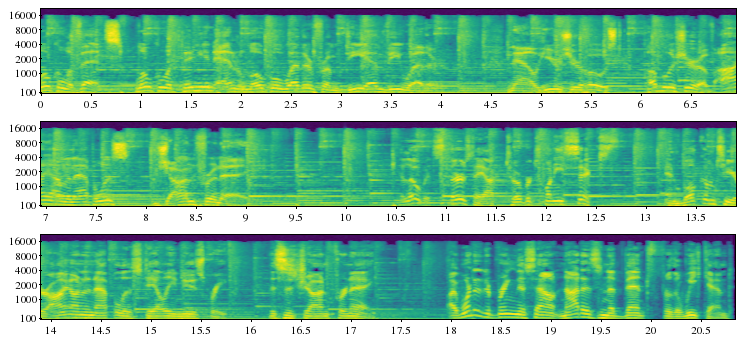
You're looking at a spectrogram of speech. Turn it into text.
local events, local opinion, and local weather from DMV Weather. Now, here's your host, publisher of Eye on Annapolis, John Frenaye. Hello, it's Thursday, October 26th, and welcome to your Eye on Annapolis Daily News Brief. This is John Frenaye. I wanted to bring this out not as an event for the weekend,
